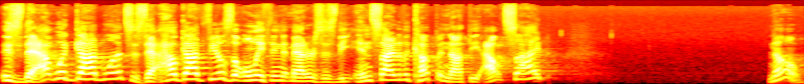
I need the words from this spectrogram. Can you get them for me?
Is that what God wants? Is that how God feels? The only thing that matters is the inside of the cup and not the outside? No.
